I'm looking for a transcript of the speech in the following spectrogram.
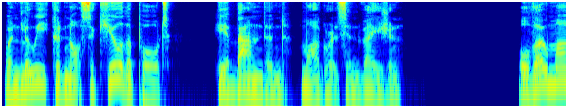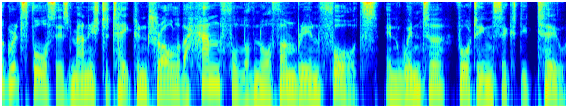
When Louis could not secure the port, he abandoned Margaret's invasion. Although Margaret's forces managed to take control of a handful of Northumbrian forts in winter 1462,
